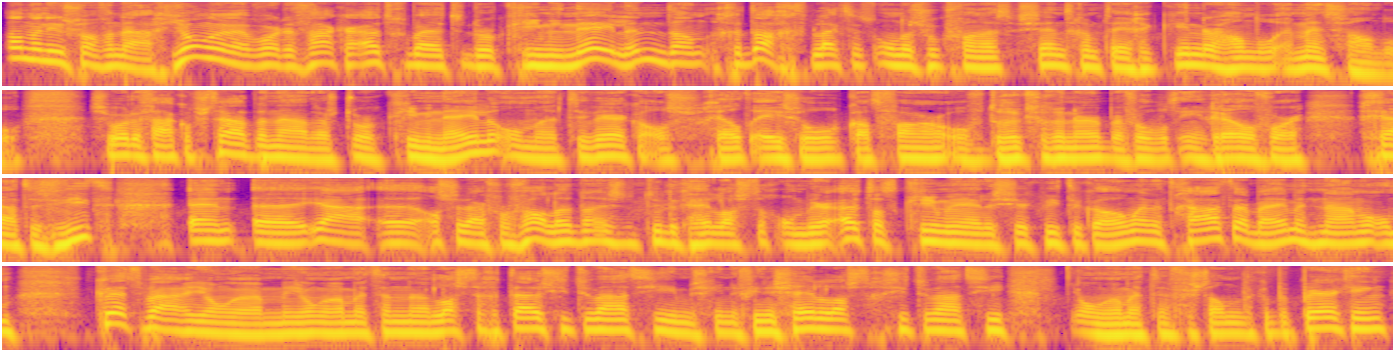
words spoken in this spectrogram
Ander nieuws van vandaag. Jongeren worden vaker uitgebuit door criminelen dan gedacht, blijkt uit onderzoek van het Centrum tegen Kinderhandel en Mensenhandel. Ze worden vaak op straat benaderd door criminelen om te werken als geldezel, katvanger of drugsrunner, bijvoorbeeld in ruil voor gratis wiet. En uh, ja, uh, als ze daarvoor vallen, dan is het natuurlijk heel lastig om weer uit dat criminele circuit te komen. En het gaat daarbij met name om kwetsbare jongeren. Jongeren met een lastige thuissituatie, misschien een financiële lastige situatie, jongeren met een verstandelijke beperking.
